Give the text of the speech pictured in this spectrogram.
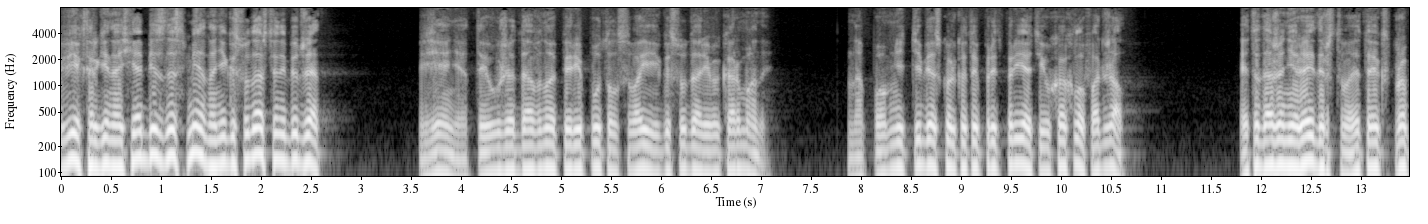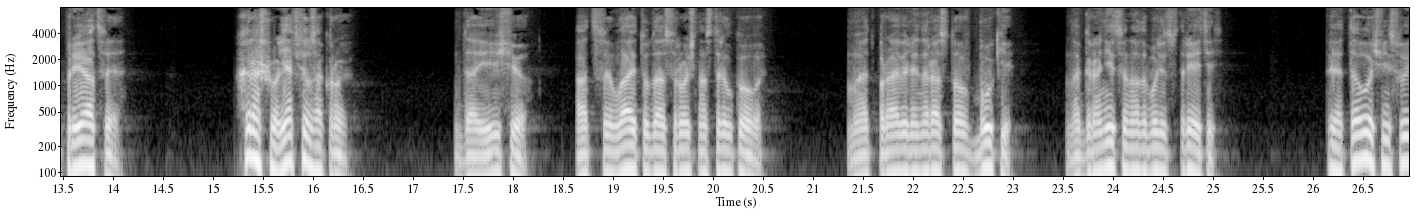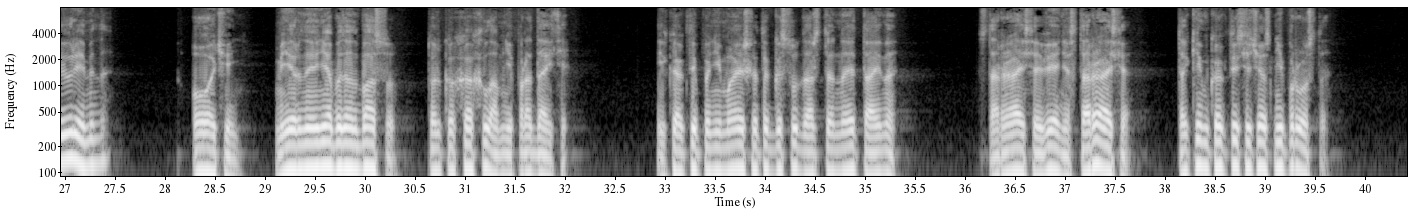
Виктор Геннадьевич, я бизнесмен, а не государственный бюджет. Веня, ты уже давно перепутал свои и государевы карманы. Напомнить тебе, сколько ты предприятий у хохлов отжал. Это даже не рейдерство, это экспроприация. Хорошо, я все закрою. Да и еще, отсылай туда срочно Стрелкова. Мы отправили на Ростов Буки. На границе надо будет встретить. Это очень своевременно. Очень. Мирное небо Донбассу. Только хохлам не продайте. И, как ты понимаешь, это государственная тайна. Старайся, Веня, старайся. Таким, как ты сейчас, непросто.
